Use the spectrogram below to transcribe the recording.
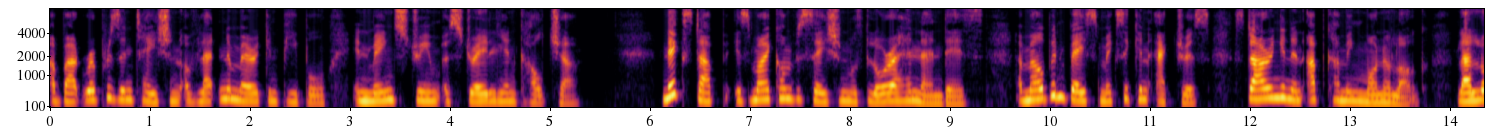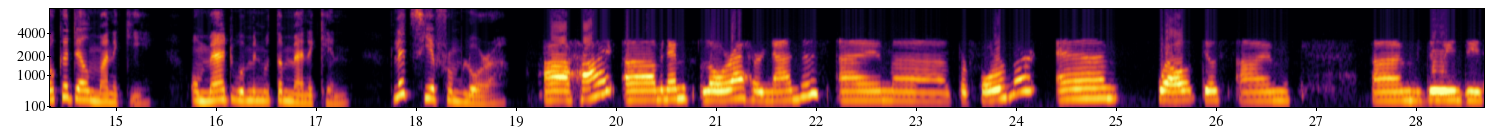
about representation of Latin American people in mainstream Australian culture. Next up is my conversation with Laura Hernandez, a Melbourne based Mexican actress starring in an upcoming monologue, La Loca del Maniquí, or Mad Woman with the Mannequin. Let's hear from Laura. Uh, hi, uh, my name is Laura Hernandez. I'm a performer, and well, just I'm I'm doing this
